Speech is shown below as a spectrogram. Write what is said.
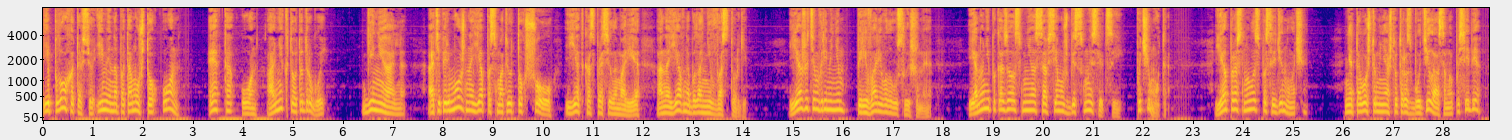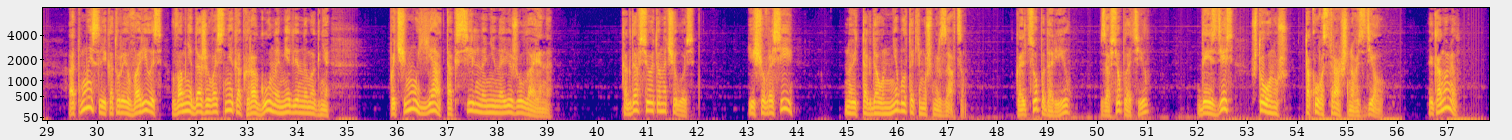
И плохо-то все именно потому, что он — это он, а не кто-то другой. Гениально. А теперь можно я посмотрю ток-шоу? Едко спросила Мария. Она явно была не в восторге. Я же тем временем переваривала услышанное. И оно не показалось мне совсем уж бессмыслицей. Почему-то. Я проснулась посреди ночи. Не от того, что меня что-то разбудило, а сама по себе. От мыслей, которая варилась во мне даже во сне, как рагу на медленном огне. Почему я так сильно ненавижу Лайена? Когда все это началось? Еще в России? Но ведь тогда он не был таким уж мерзавцем. Кольцо подарил, за все платил. Да и здесь что он уж такого страшного сделал? Экономил?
